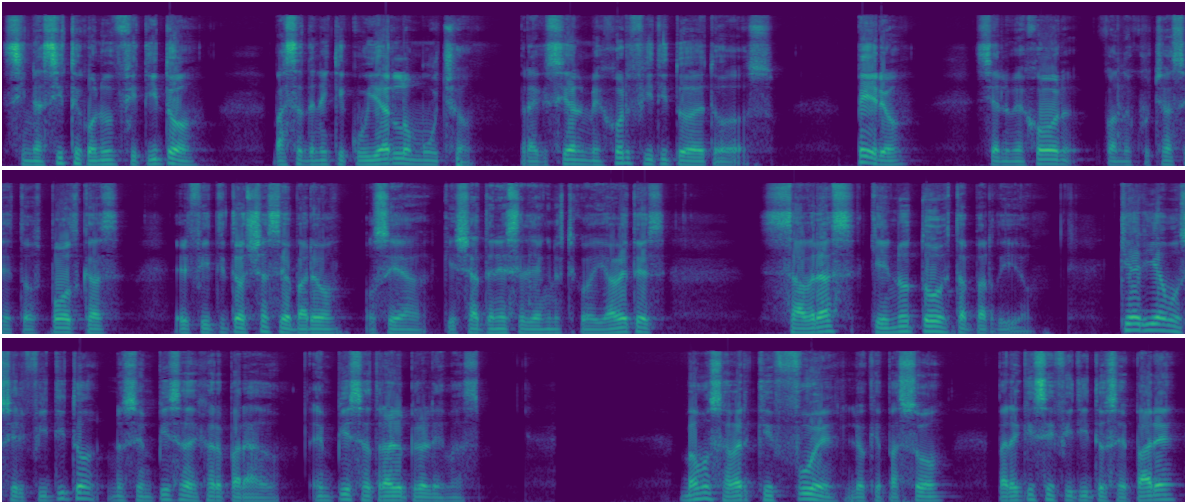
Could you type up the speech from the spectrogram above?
Si naciste con un fitito, vas a tener que cuidarlo mucho para que sea el mejor fitito de todos. Pero si a lo mejor cuando escuchás estos podcasts el fitito ya se paró, o sea, que ya tenés el diagnóstico de diabetes, sabrás que no todo está perdido. ¿Qué haríamos si el fitito nos empieza a dejar parado, empieza a traer problemas? Vamos a ver qué fue lo que pasó para que ese fitito se pare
